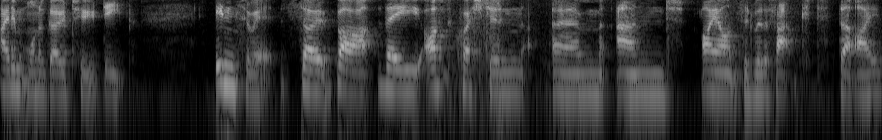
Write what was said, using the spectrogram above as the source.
I didn't want to go too deep into it. So, but they asked a question, um, and I answered with the fact that I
